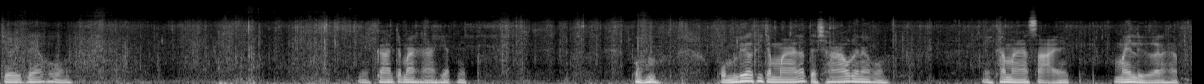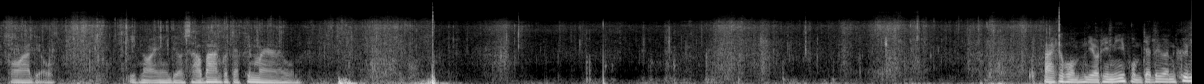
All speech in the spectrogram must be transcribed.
เจออีกแล้วครับผม นี่การจะมาหาเห็ดเนี่ยผมผมเลือกที่จะมาตั้งแต่เช้าเลยนะผมนี่ถ้ามาสายไม่เหลือนะครับ เพราะว่าเดี๋ยวอีกหน่อยเดี๋ยวชาวบ้านก็จะขึ้นมานะผมไปครับผมเดี๋ยวทีนี้ผมจะเดินขึ้น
